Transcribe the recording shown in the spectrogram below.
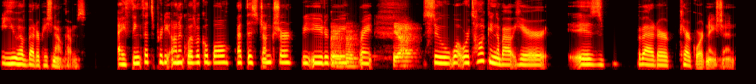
you have better patient outcomes. I think that's pretty unequivocal at this juncture. You'd agree, mm-hmm. right? Yeah. So what we're talking about here is better care coordination,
